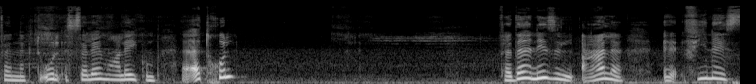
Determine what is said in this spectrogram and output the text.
فإنك تقول السلام عليكم أدخل. فده نزل على آه، في ناس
